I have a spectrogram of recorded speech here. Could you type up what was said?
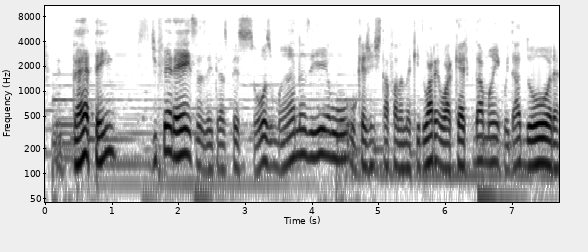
né, tem diferenças entre as pessoas humanas e o, o que a gente está falando aqui do ar, o arquétipo da mãe, cuidadora,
